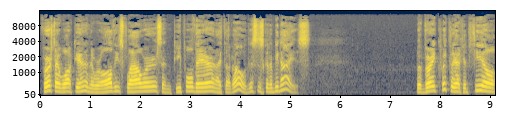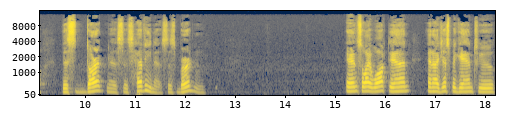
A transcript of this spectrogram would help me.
First, I walked in and there were all these flowers and people there, and I thought, oh, this is going to be nice. But very quickly, I could feel this darkness, this heaviness, this burden. And so I walked in and I just began to,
